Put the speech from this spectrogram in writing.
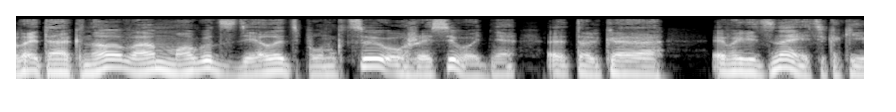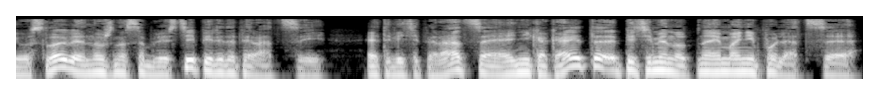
В это окно вам могут сделать пункцию уже сегодня. Э, только вы ведь знаете, какие условия нужно соблюсти перед операцией. Это ведь операция, а не какая-то пятиминутная манипуляция».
